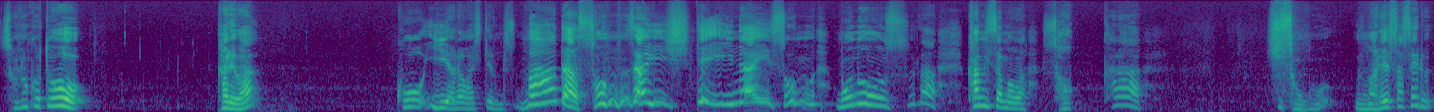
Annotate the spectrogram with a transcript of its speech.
そのことを彼はこう言い表してるんです。まだ存在していないそのものすら神様はそっから子孫を生まれさせる。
